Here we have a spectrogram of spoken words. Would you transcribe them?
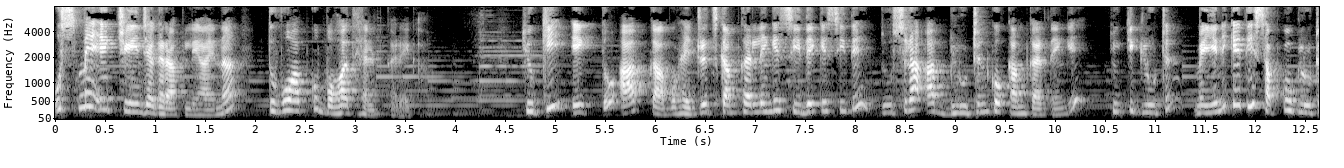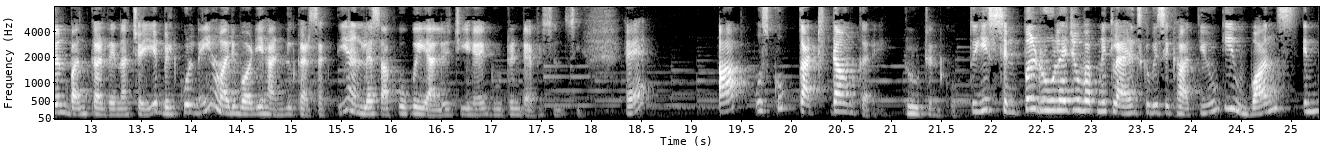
उसमें एक चेंज अगर आप ले आए ना तो वो आपको बहुत हेल्प करेगा। क्योंकि एक तो आप कार्बोहाइड्रेट्स कम कर लेंगे सीधे के सीधे, दूसरा आप ग्लूटेन को कम कर देंगे क्योंकि ग्लूटेन मैं ये नहीं कहती सबको ग्लूटेन बंद कर देना चाहिए, बिल्कुल नहीं, हमारी बॉडी हैंडल कर सकती है अनलेस आपको कोई एलर्जी है ग्लूटेन डेफिशिएंसी है, आप उसको कट डाउन करें ग्लूटेन को। तो ये सिंपल रूल है जो मैं अपने क्लाइंट्स को भी सिखाती हूँ कि once in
